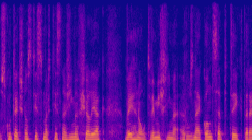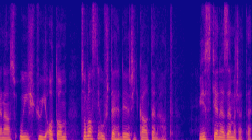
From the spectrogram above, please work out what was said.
skutečnosti smrti snažíme všelijak vyhnout. Vymýšlíme různé koncepty, které nás ujišťují o tom, co vlastně už tehdy říkal ten had jistě nezemřete.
